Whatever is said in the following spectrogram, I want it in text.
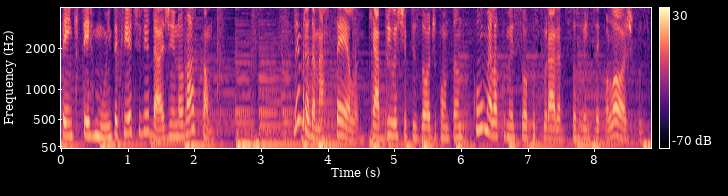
tem que ter muita criatividade e inovação. Lembra da Marcela, que abriu este episódio contando como ela começou a costurar absorventes ecológicos?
